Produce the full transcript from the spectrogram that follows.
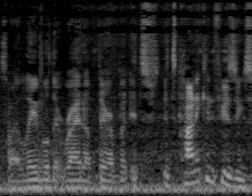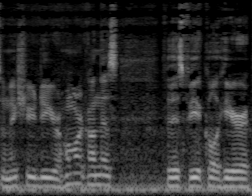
So I labeled it right up there, but it's it's kind of confusing. So make sure you do your homework on this. For this vehicle here,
